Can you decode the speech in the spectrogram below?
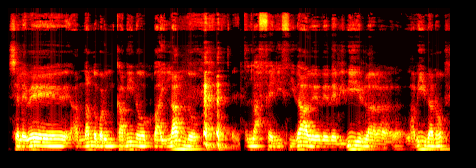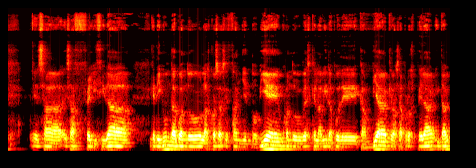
se le ve andando por un camino bailando la felicidad de, de, de vivir la, la, la, vida, ¿no? Esa, esa felicidad que te inunda cuando las cosas están yendo bien, cuando ves que la vida puede cambiar, que vas a prosperar y tal.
